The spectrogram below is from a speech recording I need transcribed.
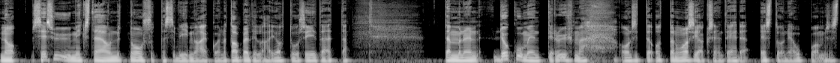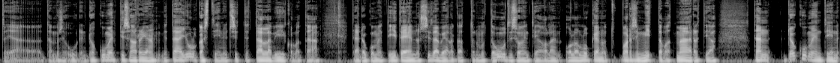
No se syy, miksi tämä on nyt noussut tässä viime aikoina tapetillahan johtuu siitä, että tämmöinen dokumenttiryhmä on sitten ottanut asiakseen tehdä Estonia uppoamisesta ja tämmöisen uuden dokumenttisarjan. Ja tämä julkaistiin nyt sitten tällä viikolla tämä, tämä dokumentti. Itse en ole sitä vielä katsonut, mutta uutisointia olen, olen lukenut varsin mittavat määrät. Ja tämän dokumentin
